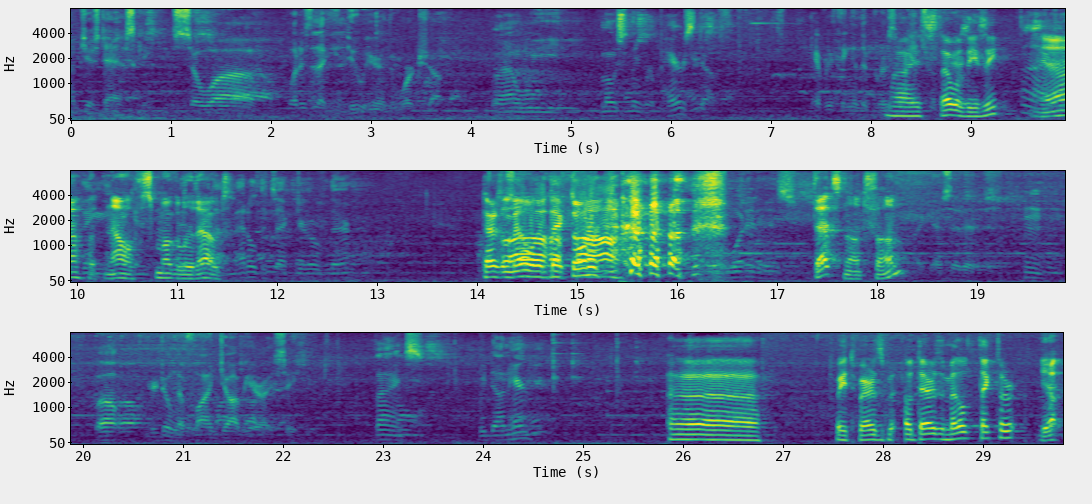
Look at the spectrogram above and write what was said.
I'm just asking. So, uh, what is it that you do here in the workshop? Well, we mostly repair stuff. Everything in the prison. Nice, that was easy. Uh, Yeah, but now we can smuggle it out. Metal detector over there. There's a metal Ah, detector. That's what it is. That's not fun. I guess it is. Hmm. Well, you're doing a fine job here, I see. Thanks. We done here? Uh, wait, where's oh there's a metal detector. Yeah,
